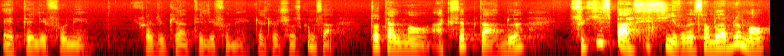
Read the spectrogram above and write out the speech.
est téléphoné? Qui crois-tu qu'il a téléphoné? Quelque chose comme ça. Totalement acceptable. Ce qui se passe ici, vraisemblablement,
